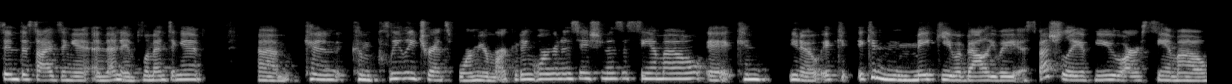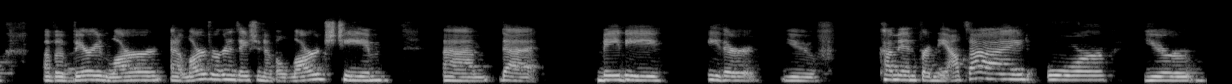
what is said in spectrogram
synthesizing it, and then implementing it um, can completely transform your marketing organization as a CMO. It can, you know, it, it can make you evaluate, especially if you are CMO of a very large, a large organization of a large team um, that maybe either you've come in from the outside or your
